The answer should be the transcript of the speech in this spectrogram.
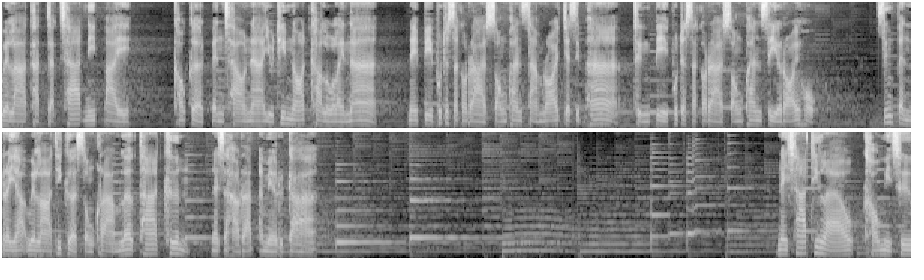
เวลาถัดจากชาตินี้ไป เขาเกิดเป็นชาวนาอยู่ที่นอร์ทแคโรไลนา ในปีพุทธศักราช 2375 ถึงปีพุทธศักราช 2406 ซึ่งเป็นระยะเวลาที่เกิดสงครามเลิกทาสขึ้นในสหรัฐอเมริกา ในชาติที่แล้วเขามีชื่อ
